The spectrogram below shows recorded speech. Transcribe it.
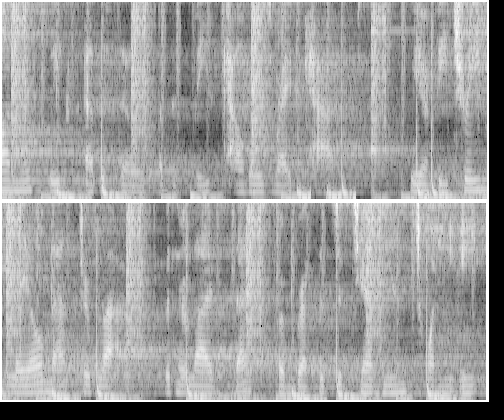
On this week's episode of the Space Cowboys Ripe cast, we are featuring Lael Master Black with her live set from Breakfast of Champions 2018.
